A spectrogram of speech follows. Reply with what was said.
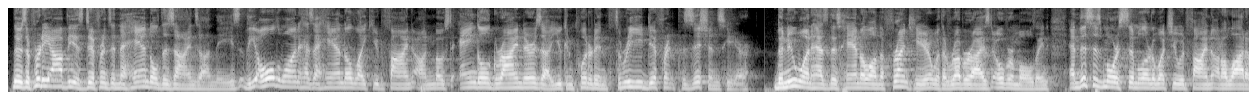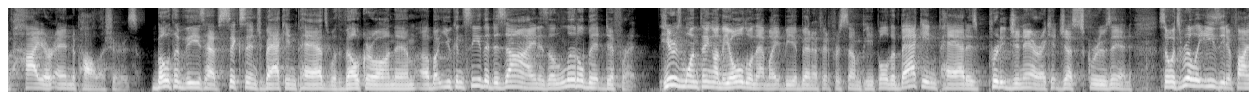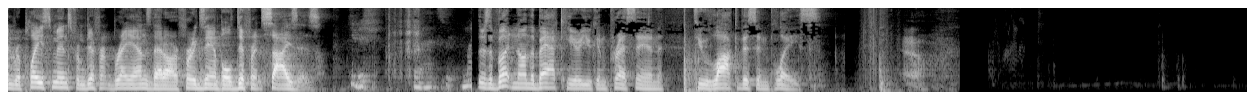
There's a pretty obvious difference in the handle designs on these. The old one has a handle like you'd find on most angle grinders. Uh, you can put it in three different positions here. The new one has this handle on the front here with a rubberized overmolding, and this is more similar to what you would find on a lot of higher end polishers. Both of these have 6 inch backing pads with Velcro on them, uh, but you can see the design is a little bit different. Here's one thing on the old one that might be a benefit for some people. The backing pad is pretty generic, it just screws in. So it's really easy to find replacements from different brands that are, for example, different sizes. There's a button on the back here you can press in to lock this in place.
